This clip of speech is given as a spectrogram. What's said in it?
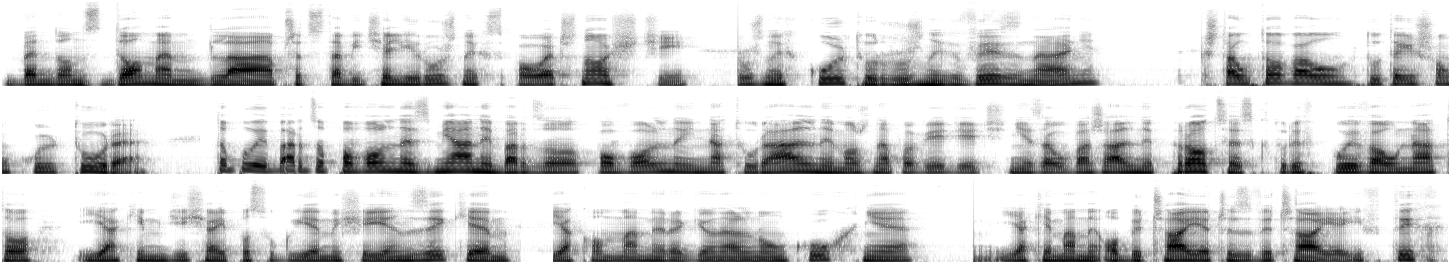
będąc domem dla przedstawicieli różnych społeczności, różnych kultur, różnych wyznań, kształtował tutejszą kulturę. To były bardzo powolne zmiany, bardzo powolny i naturalny, można powiedzieć, niezauważalny proces, który wpływał na to, jakim dzisiaj posługujemy się językiem, jaką mamy regionalną kuchnię, jakie mamy obyczaje czy zwyczaje. I w tych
